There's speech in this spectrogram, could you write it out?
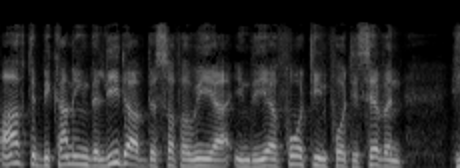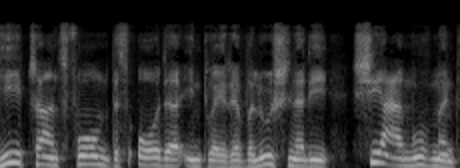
after becoming the leader of the Safawiya in the year 1447, he transformed this order into a revolutionary Shia movement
